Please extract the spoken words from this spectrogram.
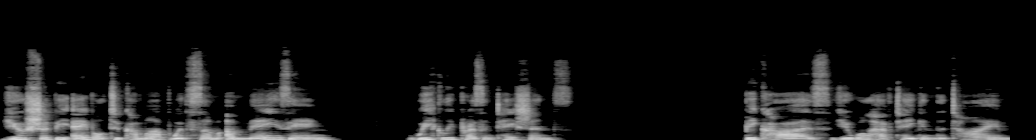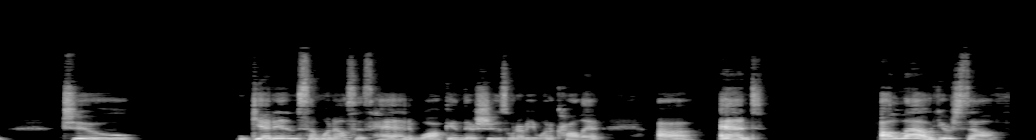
you should be able to come up with some amazing weekly presentations because you will have taken the time to get in someone else's head, walk in their shoes, whatever you want to call it, uh, and allowed yourself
